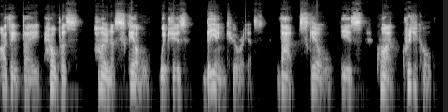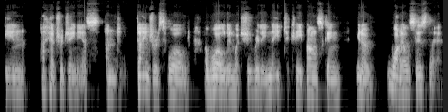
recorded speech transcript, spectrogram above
I think they help us hone a skill, which is being curious. That skill is quite critical in a heterogeneous and dangerous world, a world in which you really need to keep asking, you know, what else is there?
